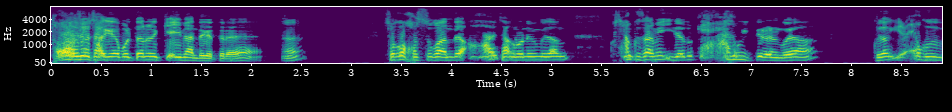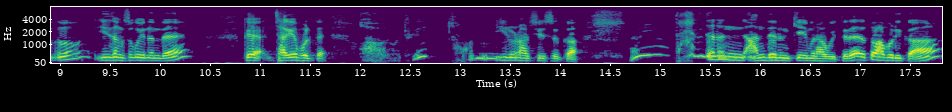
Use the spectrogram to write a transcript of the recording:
도저히 자기가 볼 때는 게임이 안 되겠더래 어? 저거 헛수고 한데 아 장로님 그냥 그 사람이 이래도 계속 있더라는 거야 그냥 이러고 어? 인상 쓰고 있는데 그 자기가 볼 때, 어, 어떻게 저런 일을 할 수 있을까? 안 되는, 안 되는 게임을 하고 있더래. 또 와보니까.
